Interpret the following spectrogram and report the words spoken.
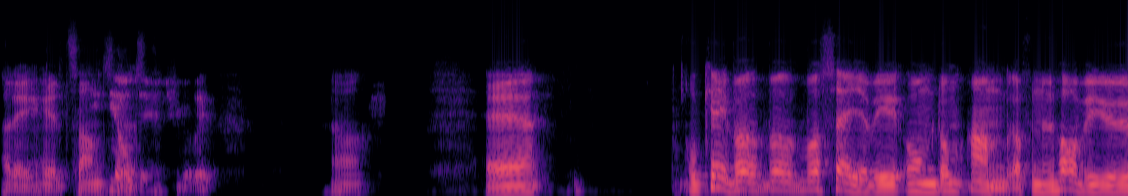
ja, det är helt sanslöst. Ja. Eh, Okej, okay, vad, vad, vad, säger vi om de andra? För nu har vi ju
